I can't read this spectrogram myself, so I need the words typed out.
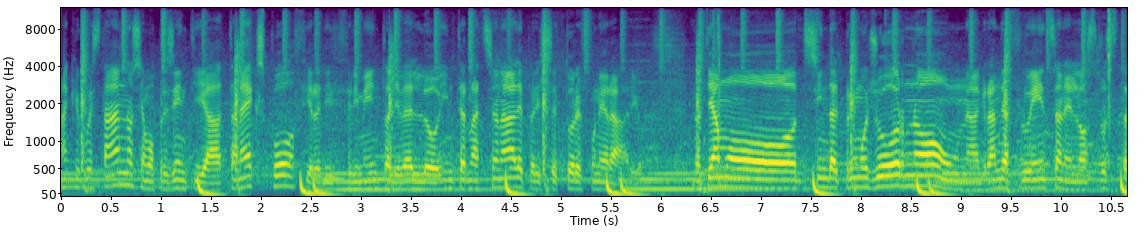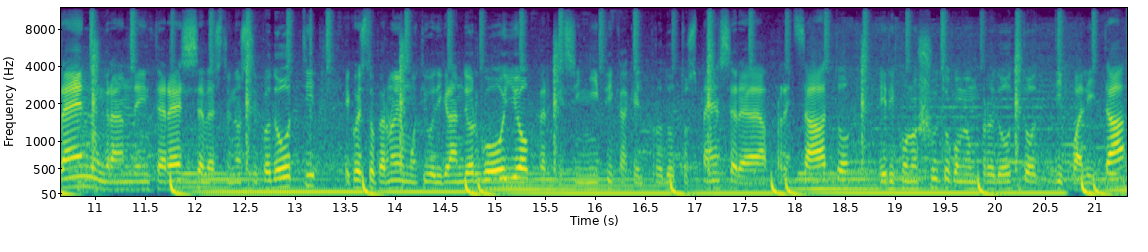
Anche quest'anno siamo presenti a Tanexpo, fiera di riferimento a livello internazionale per il settore funerario. Notiamo sin dal primo giorno una grande affluenza nel nostro stand, un grande interesse verso i nostri prodotti e questo per noi è un motivo di grande orgoglio perché significa che il prodotto Spencer è apprezzato e riconosciuto come un prodotto di qualità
